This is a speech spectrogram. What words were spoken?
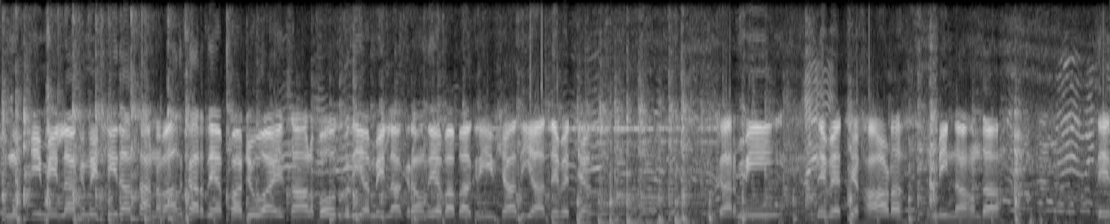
ਸਮੁੱਚੀ ਮੇਲਾ ਕਮੇਟੀ ਦਾ ਧੰਨਵਾਦ ਕਰਦੇ ਹਾਂ ਆਪਾਂ ਜੋ ਆਏ ਸਾਲ ਬਹੁਤ ਵਧੀਆ ਮੇਲਾ ਕਰਾਉਂਦੇ ਆ ਬਾਬਾ ਗਰੀਬ ਸ਼ਾਹ ਦੀ ਯਾਦ ਦੇ ਵਿੱਚ। ਗਰਮੀ ਦੇ ਵਿੱਚ ਹਾੜ ਮਹੀਨਾ ਹੁੰਦਾ। ਤੇ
